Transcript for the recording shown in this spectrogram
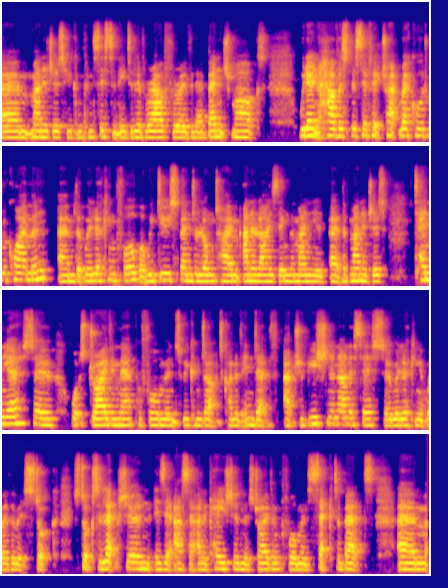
um, managers who can consistently deliver alpha over their benchmarks. We don't have a specific track record requirement um, that we're looking for, but we do spend a long time analysing the, manu- uh, the managers tenure. So, what's driving their performance? We conduct kind of in-depth attribution analysis. So, we're looking at whether it's stock stock selection, is it asset allocation that's driving performance, sector bets, um,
